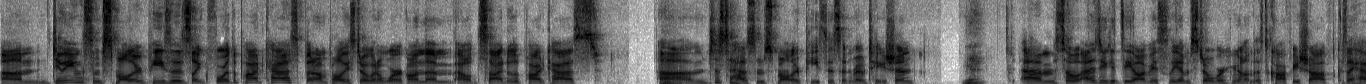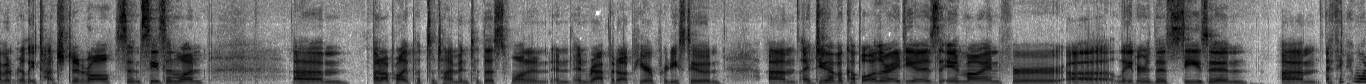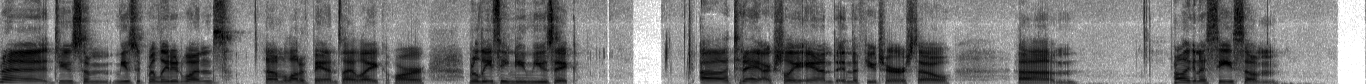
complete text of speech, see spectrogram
um, doing some smaller pieces like for the podcast, but I'm probably still going to work on them outside of the podcast mm. um, just to have some smaller pieces in rotation. Yeah. Um, so as you can see, obviously, I'm still working on this coffee shop because I haven't really touched it at all since season one. Um, but I'll probably put some time into this one and, and, and wrap it up here pretty soon. Um, I do have a couple other ideas in mind for uh, later this season. Um, I think I want to do some music related ones. Um, a lot of bands I like are releasing new music uh, today, actually, and in the future. So, um, probably going to see some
